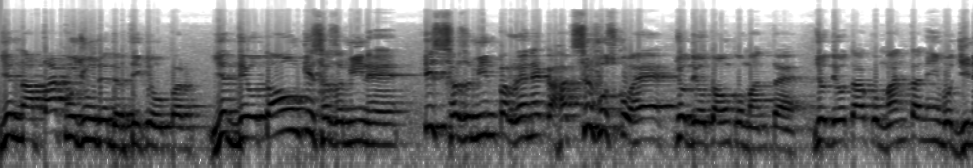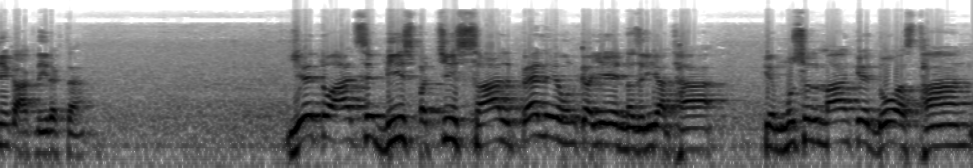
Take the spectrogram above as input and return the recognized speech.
ये नापाक वजूद है धरती के ऊपर। ये देवताओं की सरजमीन है। इस सरजमीन पर रहने का हक सिर्फ़ उसको है, जो देवताओं को मानता है। जो देवता को मानता नहीं, वो जीने का हक नहीं रखता। ये तो आज से 20-25 साल पहले उनका ये नज़रिया था कि मुसलमान के दो स्थान,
